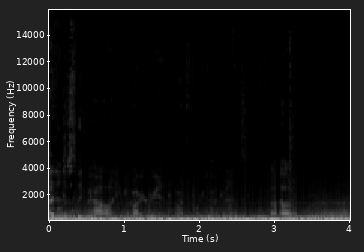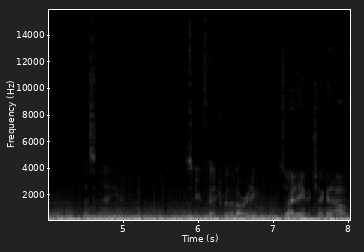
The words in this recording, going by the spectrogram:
Legends of Sleepy Hollow, you can probably read it in about 45 minutes. Uh huh. Less than that, even probably. So you're finished with it already? So I didn't even check it out.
